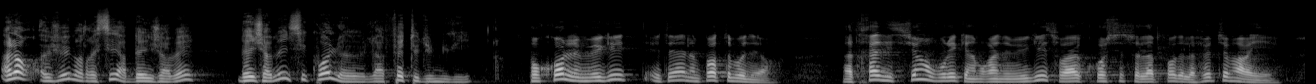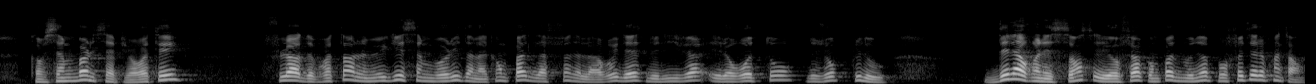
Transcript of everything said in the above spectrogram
Alors, euh, je vais m'adresser à Benjamin. Benjamin, c'est quoi le- la fête du muguet? Pourquoi le muguet était un porte-bonheur La tradition voulait qu'un brin de muguet soit accroché sur la porte de la future mariée. Comme symbole de sa pureté, fleur de printemps, le muguet symbolise dans la campagne la fin de la rudesse de l'hiver et le retour de jours plus doux. Dès la Renaissance, il est offert comme porte-bonheur pour fêter le printemps.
